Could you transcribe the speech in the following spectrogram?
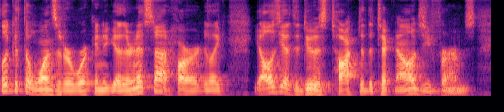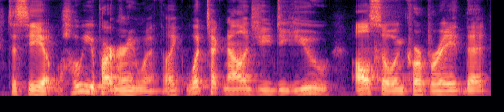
look at the ones that are working together. And it's not hard. Like all you have to do is talk to the technology firms to see who are you partnering with? Like what technology do you also incorporate that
